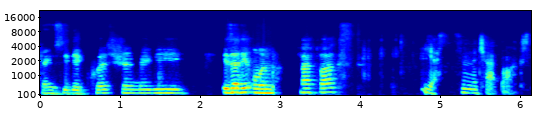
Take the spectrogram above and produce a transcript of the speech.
Can you see the question maybe? Is that in on chat box? Yes, it's in the chat box.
